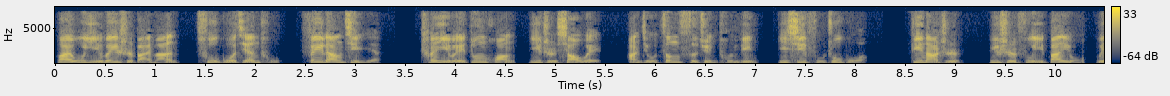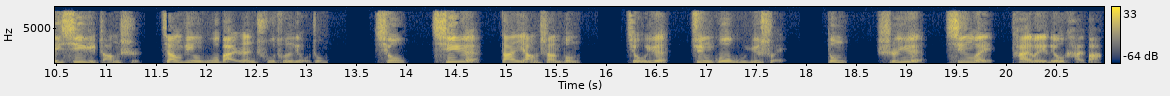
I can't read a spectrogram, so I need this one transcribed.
外无以威势百蛮，促国减土，非良计也。臣以为敦煌一至校尉，按就增四郡屯兵，以西辅诸国。帝纳之，于是复以班勇为西域长史，将兵五百人出屯柳中。秋七月，丹阳山崩。九月，郡国五于水。冬十月，兴魏太尉刘凯霸、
